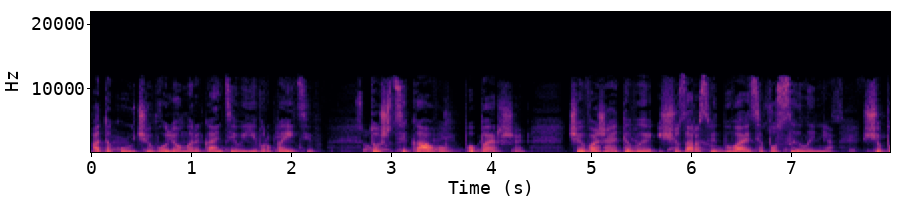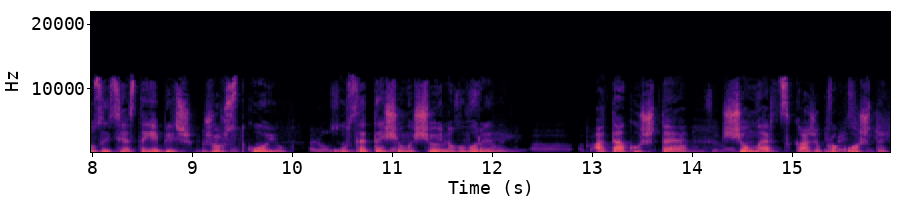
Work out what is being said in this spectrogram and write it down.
атакуючи волю американців і європейців. Тож цікаво, по-перше, чи вважаєте ви, що зараз відбувається посилення, що позиція стає більш жорсткою? Усе те, що ми щойно говорили. А також те, що Мерц каже про кошти.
